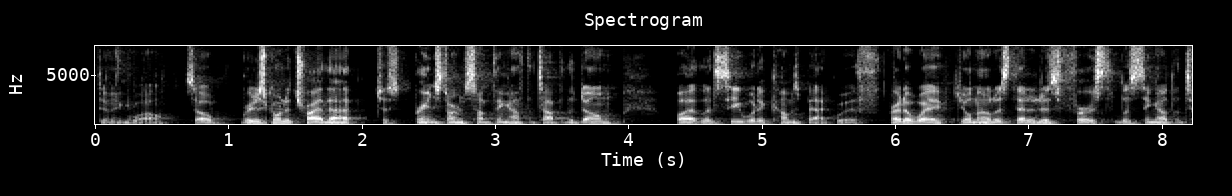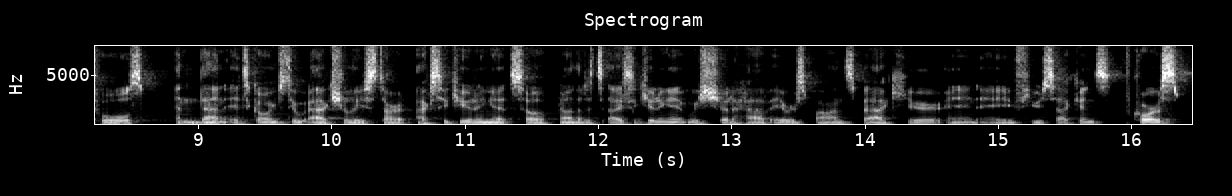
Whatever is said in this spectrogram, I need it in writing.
doing well. So we're just going to try that, just brainstorm something off the top of the dome but let's see what it comes back with. Right away, you'll notice that it is first listing out the tools and then it's going to actually start executing it. So now that it's executing it, we should have a response back here in a few seconds. Of course,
